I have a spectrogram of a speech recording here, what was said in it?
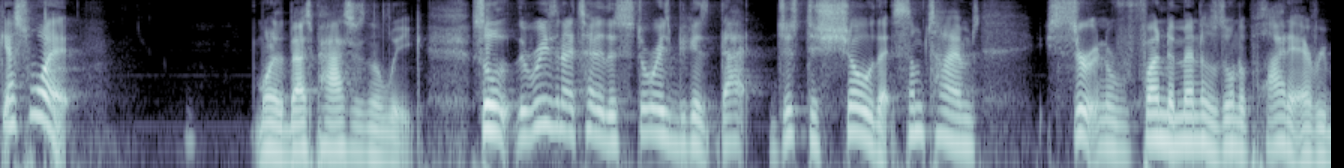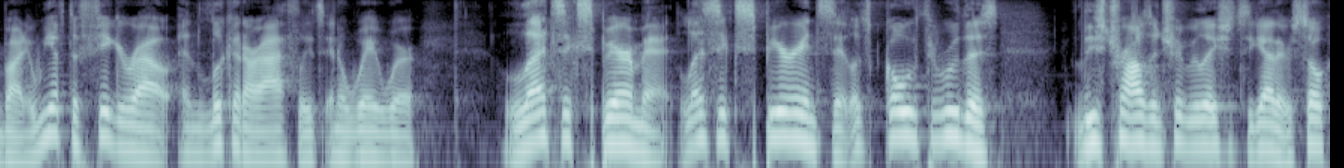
Guess what? One of the best passers in the league. So the reason I tell you this story is because that just to show that sometimes certain fundamentals don't apply to everybody. We have to figure out and look at our athletes in a way where let's experiment, let's experience it, let's go through this these trials and tribulations together. So,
